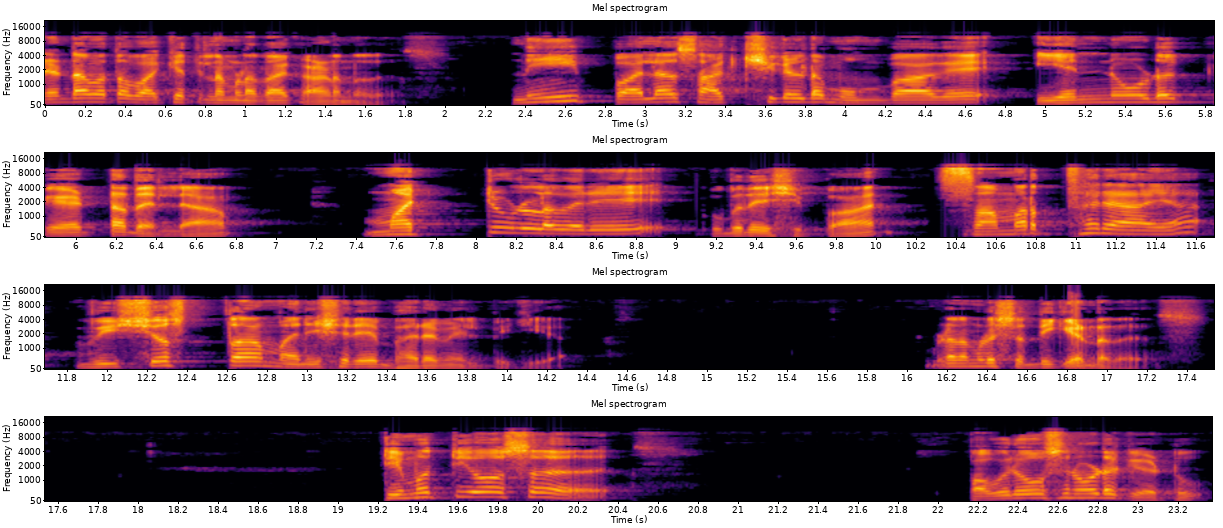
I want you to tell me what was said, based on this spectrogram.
രണ്ടാമത്തെ വാക്യത്തിൽ നമ്മൾ അതാ കാണുന്നത്. നീ പല സാക്ഷികളുടെ മുമ്പാകെ എന്നോട് കേട്ടതെല്ലാം മറ്റുള്ളവരെ ഉപദേശിപ്പാൻ സമർത്ഥരായ വിശ്വസ്ത മനുഷ്യരെ ഭരമേൽപ്പിക്കുക. ഇവിടെ നമ്മൾ ശ്രദ്ധിക്കേണ്ടത് തിമത്യോസ് പൗലോസിനോട് കേട്ടു.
